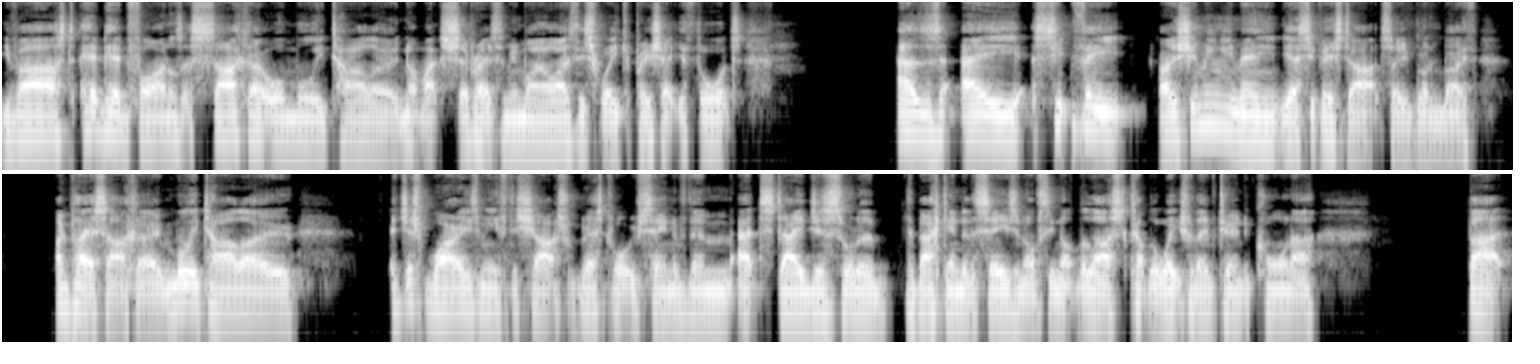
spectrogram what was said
You've asked head to head finals, Isaako or Mulitalo. Not much separates them in my eyes this week. Appreciate your thoughts. As a sit v, I'm assuming you mean, yeah, sit v start, so you've got them both. I'd play Isaako. Mulitalo, it just worries me if the Sharks regress to what we've seen of them at stages, sort of the back end of the season. Obviously, not the last couple of weeks where they've turned a corner. But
